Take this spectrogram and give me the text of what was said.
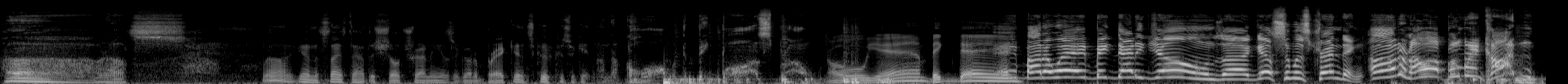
what else? Well, again, it's nice to have the show trending as we go to break, and it's good because we're getting on the call with the big boss, bro. Oh, yeah. Big day. Hey, by the way, Big Daddy Jones, uh, guess who was trending? Oh, I don't know. Uh, Boomerang Cotton.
